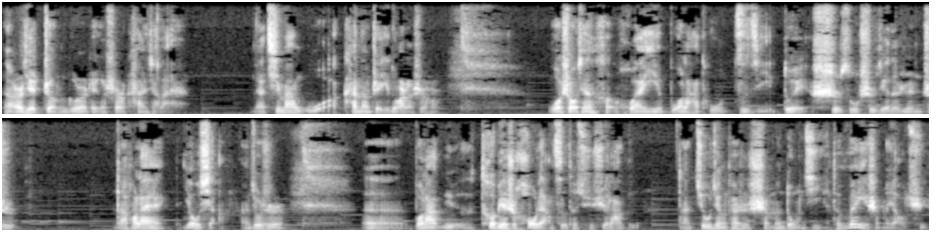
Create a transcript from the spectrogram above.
啊，而且整个这个事儿看下来，那起码我看到这一段的时候，我首先很怀疑柏拉图自己对世俗世界的认知。然后来又想啊，就是，呃，柏拉，特别是后两次他去叙拉古啊，究竟他是什么动机？他为什么要去？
